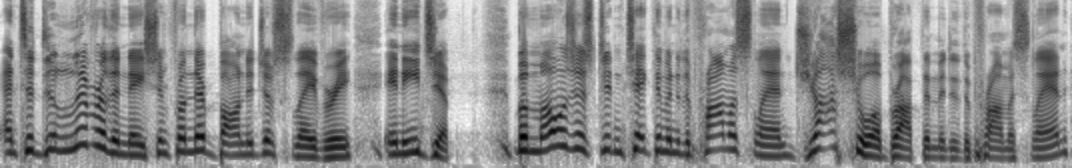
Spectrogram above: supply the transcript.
and to deliver the nation from their bondage of slavery in Egypt. But Moses didn't take them into the promised land. Joshua brought them into the promised land.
